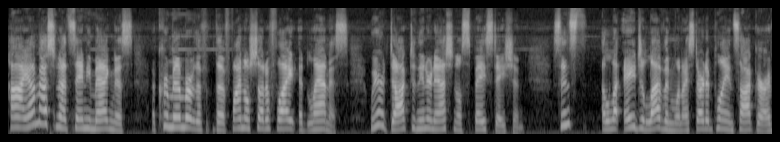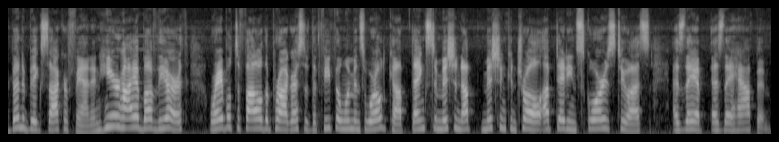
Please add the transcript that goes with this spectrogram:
Hi, I'm astronaut Sandy Magnus, a crew member of the, the final shuttle flight Atlantis. We are docked in the International Space Station. Since age 11, when I started playing soccer, I've been a big soccer fan, and here, high above the Earth, we're able to follow the progress of the FIFA Women's World Cup thanks to Mission Up Mission Control updating scores to us as they as they happen.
